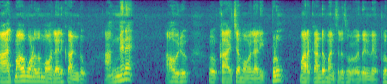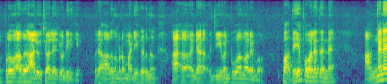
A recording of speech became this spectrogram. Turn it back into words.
ആത്മാവ് പോണത് മോഹൻലാൽ കണ്ടു. അങ്ങനെ ആ ഒരു കാഴ്ച മോഹൻലാൽ ഇപ്പോഴും മറക്കാണ്ട് മനസ്സിൽ സു- ഇത് എപ്പോഴും ഇപ്പോഴും അത് ആലോചിച്ച് ആലോചിച്ചുകൊണ്ടിരിക്കും ഒരാൾ നമ്മുടെ മടിയിൽ കിടന്ന് അതിന്റെ ജീവൻ പോവാന്ന് പറയുമ്പോൾ അപ്പോൾ അതേപോലെ തന്നെ അങ്ങനെ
